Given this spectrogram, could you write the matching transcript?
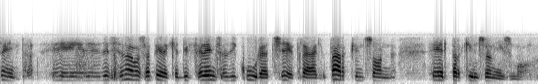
Senta, desideravo sapere che differenza di cura c'è fra il Parkinson e il parkinsonismo.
